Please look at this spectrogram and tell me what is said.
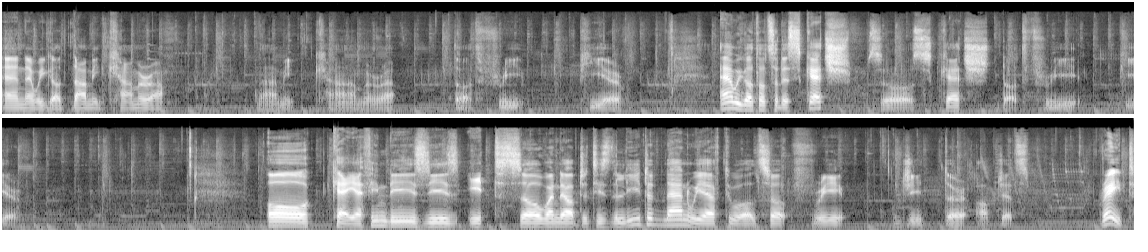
And then we got dummy camera, dummy camera dot free peer. And we got also the sketch, so sketch dot free peer. Okay, I think this is it. So when the object is deleted, then we have to also free jitter objects. Great,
